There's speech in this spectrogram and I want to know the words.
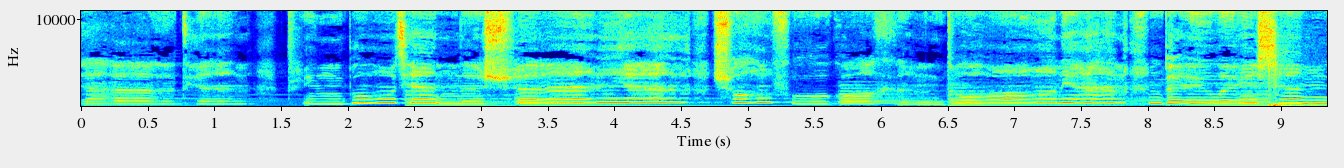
夏天，听不见的宣言，重复过很多年，被危险。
